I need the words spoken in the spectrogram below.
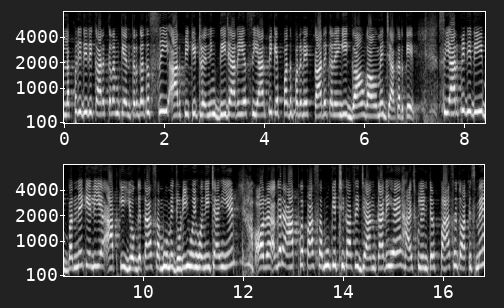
लखपति दीदी कार्यक्रम के अंतर्गत सीआरपी की ट्रेनिंग दी जा रही है। सीआरपी के पद पर वे कार्य करेंगी गाँव गाँव में जाकर के। सीआरपी दीदी बनने के लिए आपकी योग्यता समूह में जुड़ी हुई होनी चाहिए। और अगर आपके पास समूह की अच्छी खासी जानकारी है हाई स्कूल इंटर पास है तो आप इसमें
